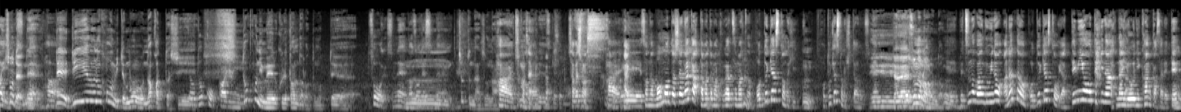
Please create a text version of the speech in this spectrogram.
ないですね。そうだよね、はい、で DM の方見てもなかったしじゃあどこかにどこにメールくれたんだろうと思ってそうですね謎ですね。うんちょっと謎な。はいすいません。あれですけども。探します。はい、えーそんな悶々とした中たまたま9月末のポッドキャストの日、うん。ポッドキャストの日ってあるんですね、えー、そんなのあるんだ、うん。えー別の番組の「あなたもポッドキャストをやってみよう」的な内容に感化されて、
